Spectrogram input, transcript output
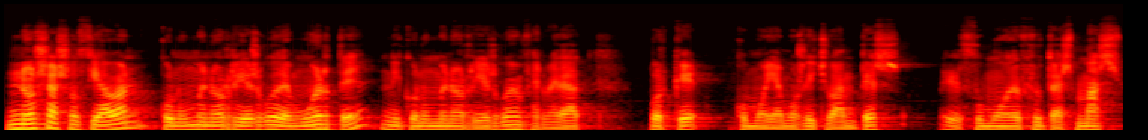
no se asociaban con un menor riesgo de muerte ni con un menor riesgo de enfermedad, porque, como ya hemos dicho antes, el zumo de fruta es más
